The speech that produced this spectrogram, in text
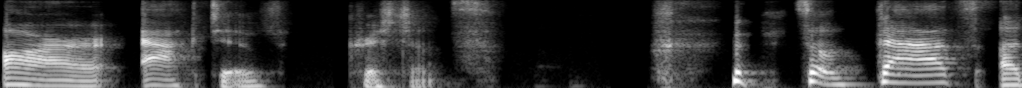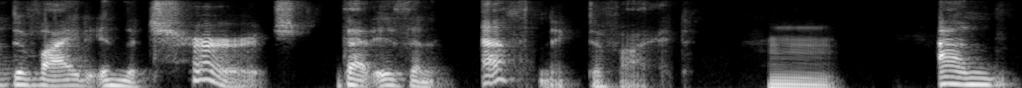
are active Christians. so that's a divide in the church that is an ethnic divide. Hmm. And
